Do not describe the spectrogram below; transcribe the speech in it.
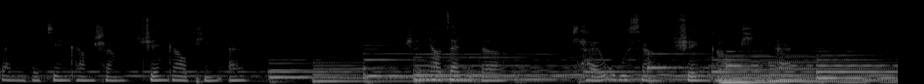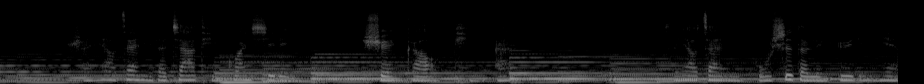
在你的健康上宣告平安，神要在你的财务上宣告平安，神要在你的家庭关系里宣告平安，神要在你服侍的领域里面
